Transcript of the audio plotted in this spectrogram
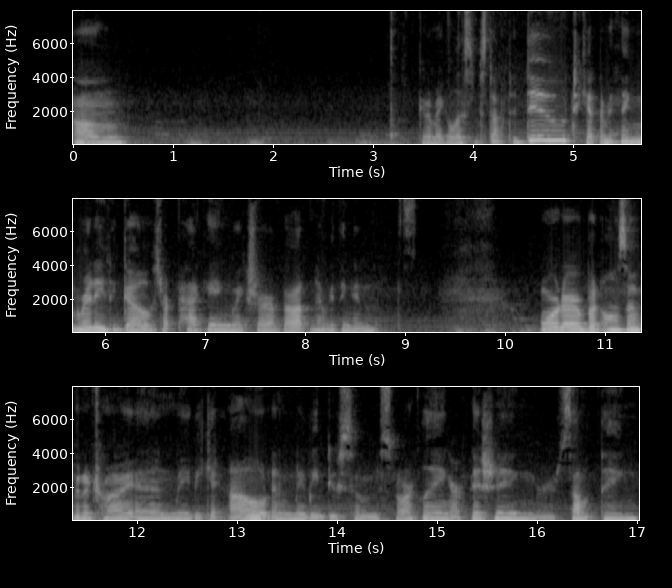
um, gonna make a list of stuff to do to get everything ready to go, start packing, make sure I've got everything in order, but also I'm gonna try and maybe get out and maybe do some snorkeling or fishing or something.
